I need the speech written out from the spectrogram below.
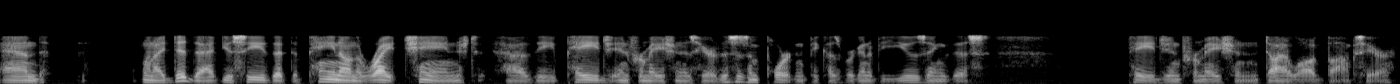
And when I did that, you see that the pane on the right changed. Uh, the page information is here. This is important because we're going to be using this page information dialog box here.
